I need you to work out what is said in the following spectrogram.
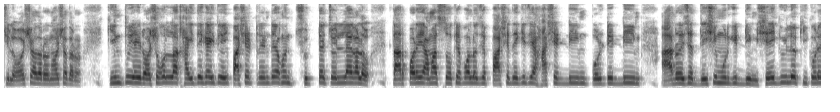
ছিল অসাধারণ অসাধারণ। কিন্তু এই রসগোল্লা খাইতে খাইতে এই পাশের ট্রেনটা যখন ছুটতে চলে গেল তারপরে আমার চোখে পড়ল যে পাশে দেখি যে হাঁসের ডিম পোলট্রির ডিম আর রয়েছে দেশি মুরগির ডিম। সেইগুলো কি করে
